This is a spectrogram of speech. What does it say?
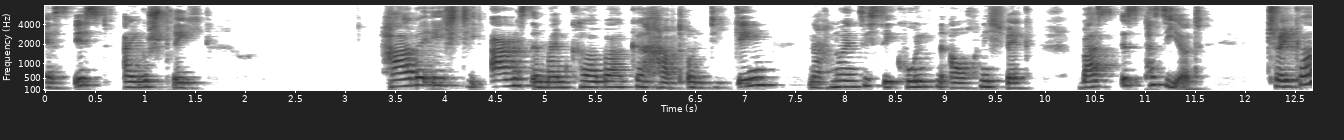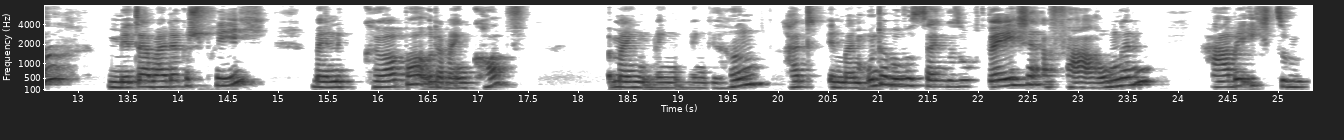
Es ist ein Gespräch. Habe ich die Angst in meinem Körper gehabt und die ging nach 90 Sekunden auch nicht weg. Was ist passiert? Trigger, Mitarbeitergespräch, mein Körper oder mein Kopf, mein, mein, mein Gehirn hat in meinem Unterbewusstsein gesucht, welche Erfahrungen habe ich zum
